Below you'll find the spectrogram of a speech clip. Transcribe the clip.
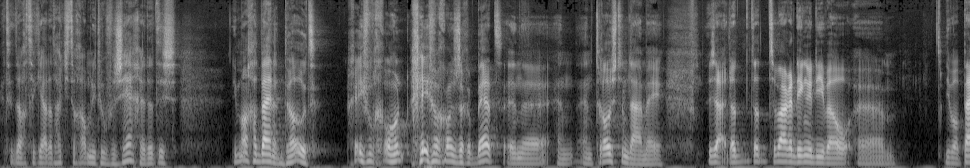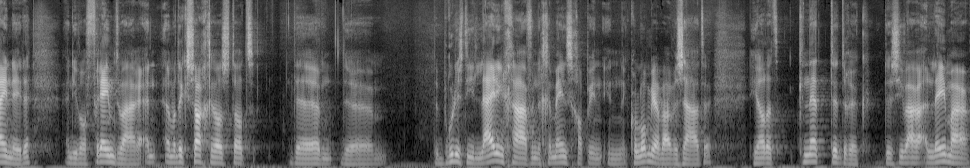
En toen dacht ik, ja, dat had je toch allemaal niet hoeven zeggen. Dat is, die man gaat bijna dood. Geef hem gewoon, geef hem gewoon zijn gebed en, en, en troost hem daarmee. Dus ja, dat, dat waren dingen die wel ehm, die wel pijn deden en die wel vreemd waren. En, en wat ik zag was dat de, de, de broeders die leiding gaven in de gemeenschap in, in Colombia waar we zaten, die hadden het knet te druk. Dus die waren alleen maar,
